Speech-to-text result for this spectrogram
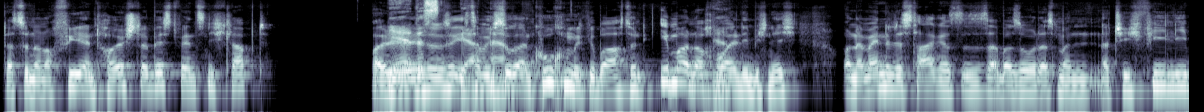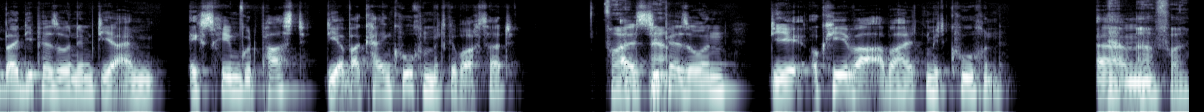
dass du dann noch viel enttäuschter bist, wenn es nicht klappt. Weil Ja, du, das- jetzt ja, habe ich ja. sogar einen Kuchen mitgebracht und immer noch Ja. wollen die mich nicht. Und am Ende des Tages ist es aber so, dass man natürlich viel lieber die Person nimmt, die einem extrem gut passt, die aber keinen Kuchen mitgebracht hat, voll, als die ja. Person, die okay war, aber halt mit Kuchen. Ähm, ja, voll.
